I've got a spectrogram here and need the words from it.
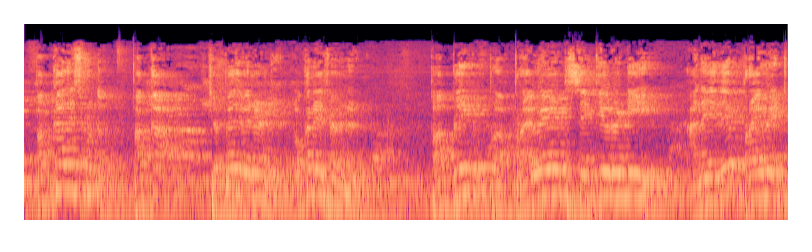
ఈ పక్కా తీసుకుంటాం. పక్కా. చెప్పేది వినండి. ఒక నిమిషం వినండి. పబ్లిక్ ప్రైవేట్ సెక్యూరిటీ అనేది private.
